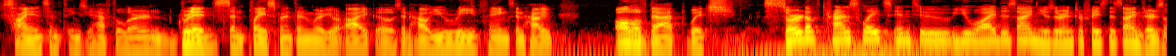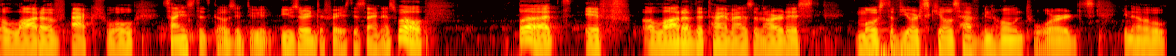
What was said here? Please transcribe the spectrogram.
science and things you have to learn, grids and placement, and where your eye goes, and how you read things, and how you, all of that, which sort of translates into UI design, user interface design. There's a lot of actual science that goes into user interface design as well. But if a lot of the time as an artist, most of your skills have been honed towards, you know,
